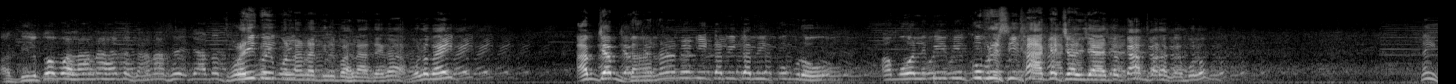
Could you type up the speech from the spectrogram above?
और दिल को बहलाना है तो गाना से ज़्यादा थोड़ा ही कोई मौलाना दिल बहला देगा। बोलो भाई। अब जब गाना में भी कभी कभी कुब्र हो और मौलवी भी कुब्र सिखा के चल जाए तो क्या फ़र्क है? बोलो। नहीं।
